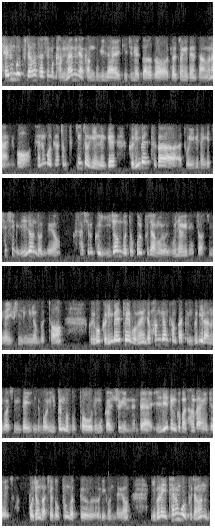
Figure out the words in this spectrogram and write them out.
태릉 골프장은 사실 뭐 강남이냐 강북이냐의 기준에 따라서 결정이 된 사항은 아니고 태릉 골프가 좀 특징적이 있는 게 그린벨트가 도입이 된 게 71년도인데요. 사실은 그 이전부터 골프장으로 운영이 됐었습니다. 66년부터. 그리고 그린벨트에 보면 이제 환경평가 등급이라는 있는데 이제 뭐 1등급부터 5등급까지 쭉 있는데 1, 2등급은 상당히 이제 보전 가치가 높은 것들이건데요. 이번에 이 태릉 골프장은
